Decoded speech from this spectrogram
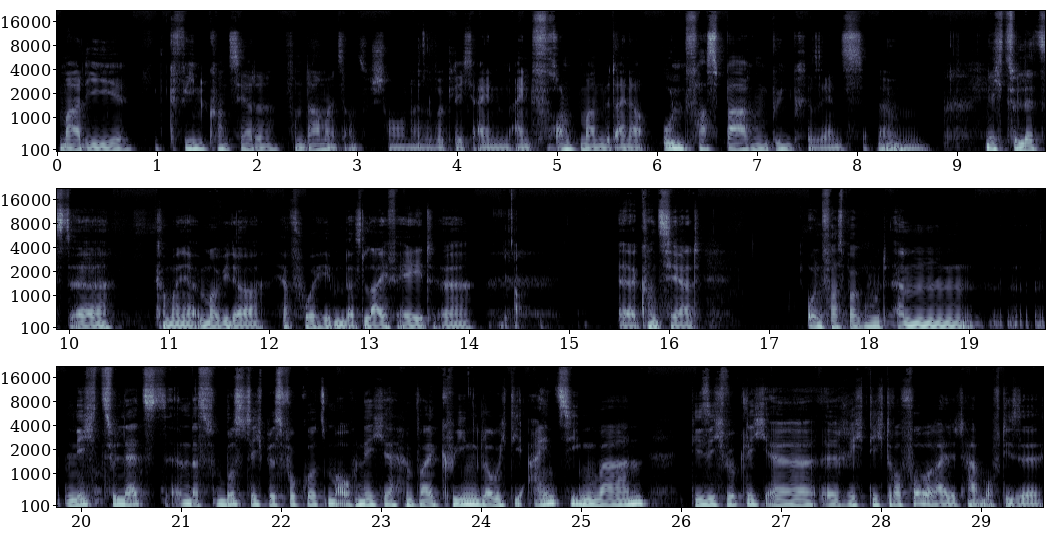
mal die Queen-Konzerte von damals anzuschauen. Also wirklich ein, ein Frontmann mit einer unfassbaren Bühnenpräsenz. Ähm, Nicht zuletzt äh, kann man ja immer wieder hervorheben, das Live Aid äh, äh, Konzert. Unfassbar gut. Ähm, nicht zuletzt, und das wusste ich bis vor kurzem auch nicht, weil Queen, glaube ich, die einzigen waren, die sich wirklich äh, richtig darauf vorbereitet haben, auf diese,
